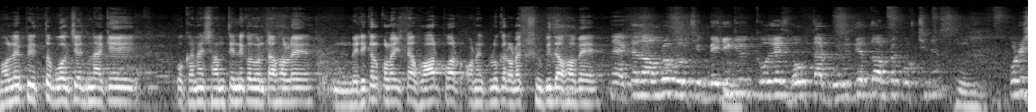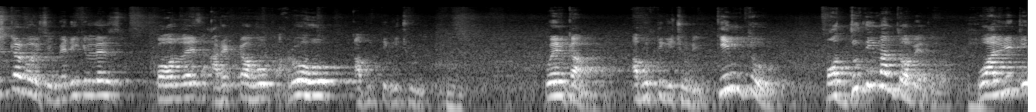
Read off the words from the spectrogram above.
মৌলবীর তো বলছেন নাকি ওখানে শান্তিনিকেতনটা হলে মেডিকেল কলেজটা হওয়ার পর অনেক লোকের অনেক সুবিধা হবে। না এটা তো আমরা বলছি মেডিকেল কলেজ হোক তার বিরুদ্ধে তো আমরা করছি না। পরিষ্কার বলছি মেডিকেল কলেজ আরেকটা হোক আরও হোক আপত্তি কিছু নেই। ওয়েলকাম আপত্তি কিছু নেই। কিন্তু পদ্ধতি মানতে হবে তো কোয়ালিটি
